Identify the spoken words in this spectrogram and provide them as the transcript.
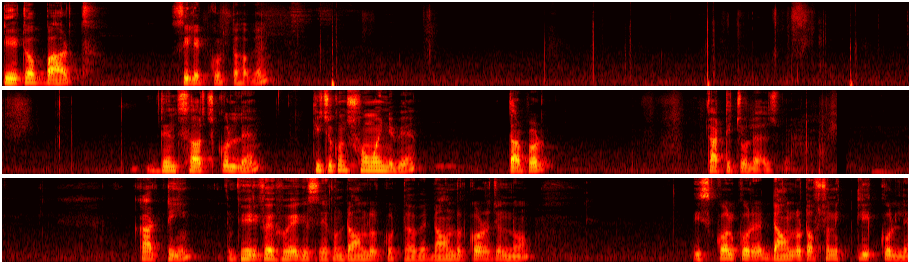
date of birth select করতে হবে। দেন সার্চ করলে কিছুক্ষণ সময় নেবে, তারপর কার্ডটি চলে আসবে। কার্ডটি ভেরিফাই হয়ে গেছে, এখন ডাউনলোড করতে হবে। ডাউনলোড করার জন্য স্ক্রল করে ডাউনলোড অপশনে ক্লিক করলে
